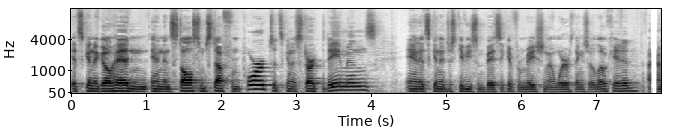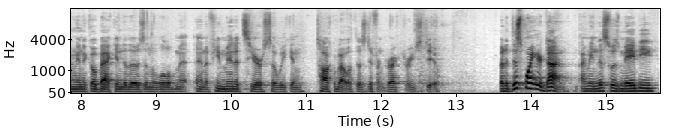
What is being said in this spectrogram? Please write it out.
It's going to go ahead and, and install some stuff from ports. It's going to start the daemons, and it's going to just give you some basic information on where things are located. I'm going to go back into those in a little bit, in a few minutes here so we can talk about what those different directories do. But at this point, you're done. I mean, this was maybe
